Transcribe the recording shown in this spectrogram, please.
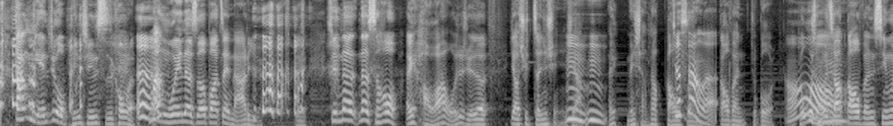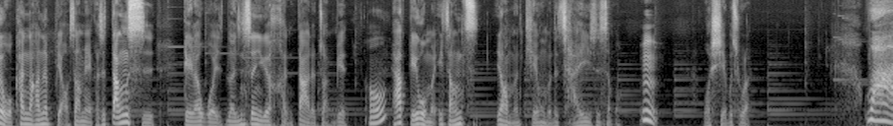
当年就有平行时空了，漫威那时候不知道在哪里。对，所以那那时候，哎，好啊，我就觉得。要去甄选一下，嗯嗯，哎，没想到高分了，高分就过了。哦，为什么会知道高分？是因为我看到他那表上面，可是当时给了我人生一个很大的转变。哦，他给我们一张纸，要我们填我们的才艺是什么。嗯，我写不出来。哇，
